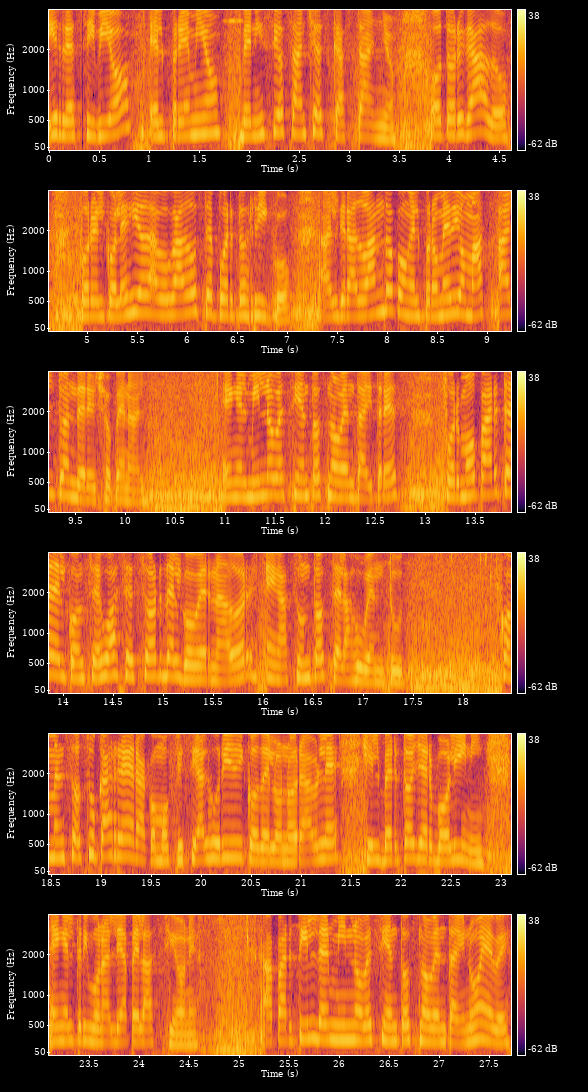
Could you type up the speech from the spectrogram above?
y recibió el premio Benicio Sánchez Castaño, otorgado por el Colegio de Abogados de Puerto Rico al graduando con el promedio más alto en Derecho Penal. En el 1993 formó parte del Consejo Asesor del Gobernador en Asuntos de la Juventud. Comenzó su carrera como oficial jurídico del honorable Gilberto Yerbolini en el Tribunal de Apelaciones. A partir de 1999,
